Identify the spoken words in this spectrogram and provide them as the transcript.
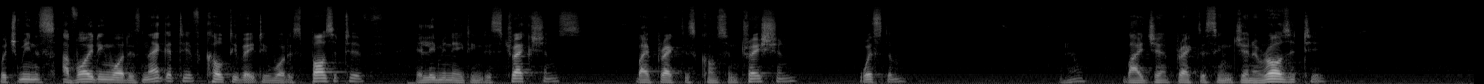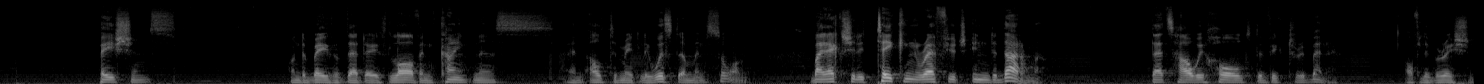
which means avoiding what is negative, cultivating what is positive, eliminating distractions, by practice concentration, wisdom, you know, by practicing generosity, patience. On the base of that, there is love and kindness, and ultimately wisdom, and so on. By actually taking refuge in the Dharma. That's how we hold the victory banner of liberation.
